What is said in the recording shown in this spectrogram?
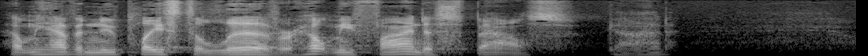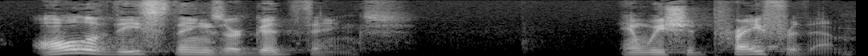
Help me have a new place to live, or help me find a spouse, God. All of these things are good things, and we should pray for them.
